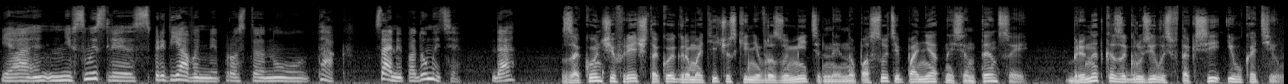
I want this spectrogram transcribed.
Я не в смысле с предъявами, просто, ну, так. Сами подумайте, да? Закончив речь такой грамматически невразумительной, но по сути понятной сентенцией, брюнетка загрузилась в такси и укатила.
